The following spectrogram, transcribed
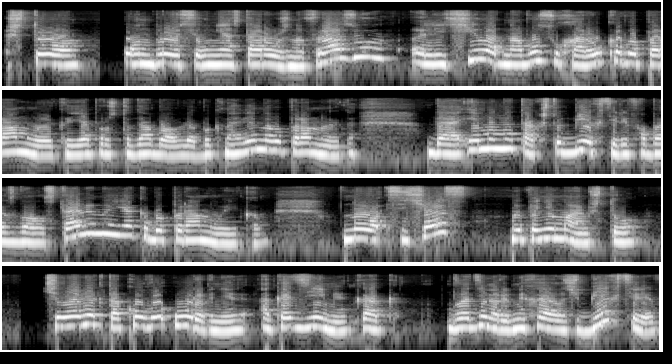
что он бросил неосторожно фразу «лечил одного сухорукого параноика». Я просто добавлю «обыкновенного параноика». Да, именно так, что Бехтерев обозвал Сталина якобы параноиком. Но сейчас мы понимаем, что человек такого уровня, академик, как Владимир Михайлович Бехтерев,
